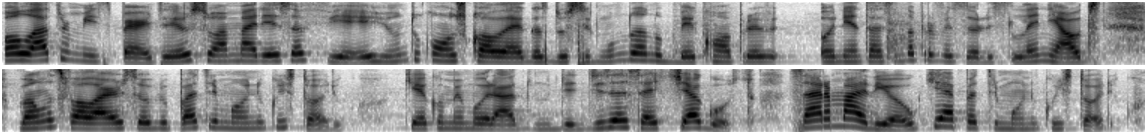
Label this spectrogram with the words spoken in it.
Olá, turma esperta! Eu sou a Maria Sofia e, junto com os colegas do segundo ano B, com a orientação da professora Silene Alves, vamos falar sobre o patrimônio histórico que é comemorado no dia 17 de agosto. Sara Maria, o que é patrimônio histórico?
